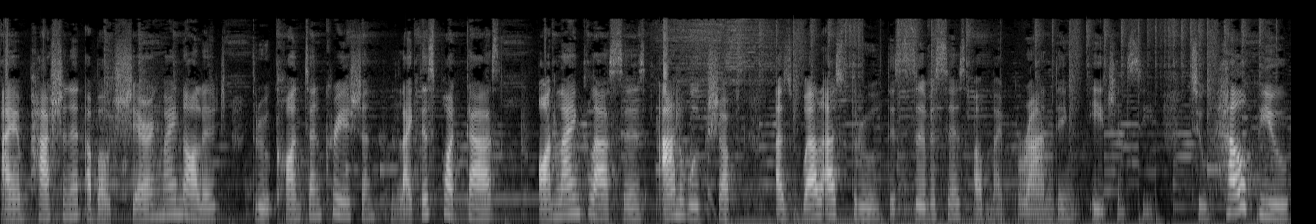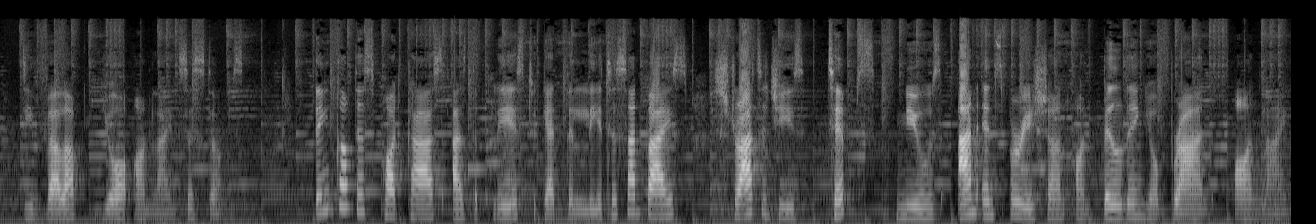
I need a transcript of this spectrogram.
I am passionate about sharing my knowledge through content creation like this podcast, online classes, and workshops as well as through the services of my branding agency to help you develop your online systems. Think of this podcast as the place to get the latest advice, strategies, tips, news, and inspiration on building your brand online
